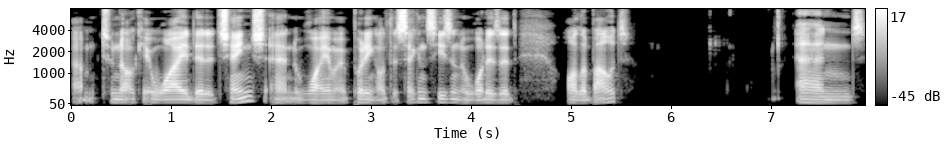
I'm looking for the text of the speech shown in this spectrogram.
um, to know. Okay, why did it change, and why am I putting out the second season, and what is it all about? And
